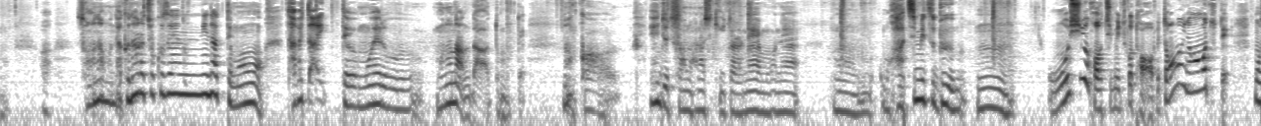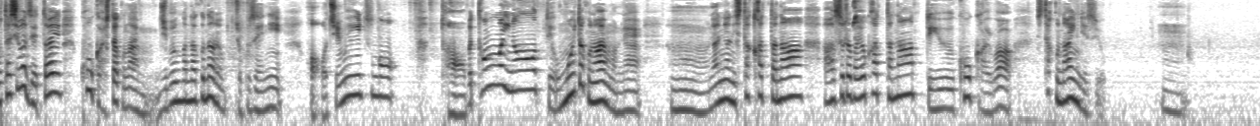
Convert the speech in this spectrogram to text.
そんなもん、亡くなる直前になっても、食べたいって思えるものなんだ、と思って。なんか、演術さんの話聞いたらね、もうね、うん、もう蜂蜜ブーム。うん。美味しい蜂蜜が食べたいなっつって。もう私は絶対後悔したくないもん。自分が亡くなる直前に、蜂蜜が食べたいなって思いたくないもんね。うん、何々したかったなああすればよかったなっていう後悔はしたくないんですよ。うん。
